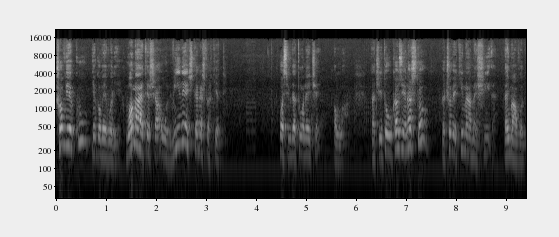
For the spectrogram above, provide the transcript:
čovjeku njegove volje. Vama tešaun, vi nećete nešto htjeti. Osim da to neće Allah. Znači to ukazuje na što? Da čovjek ima mešije, da ima volju.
